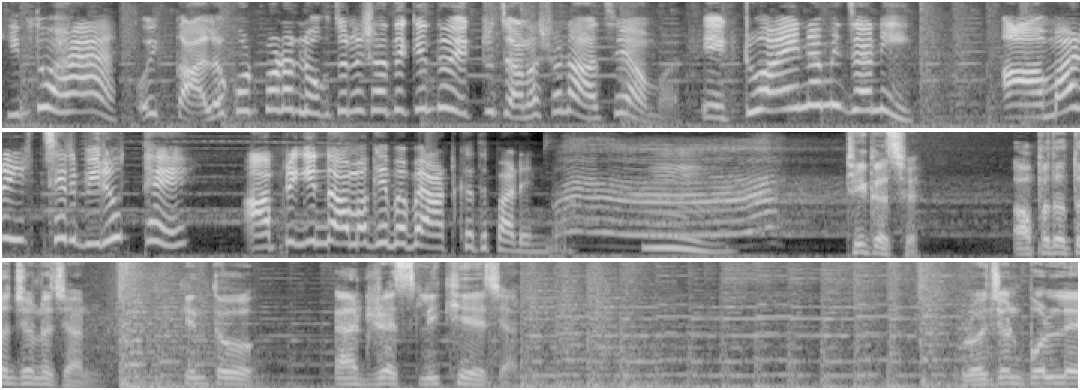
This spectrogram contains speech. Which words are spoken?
কিন্তু হ্যাঁ ওই কালো কোট পরা লোকজনের সাথে কিন্তু একটু জানাশোনা আছে আমার। একটু আইন আমি জানি। আমার ইচ্ছের বিরুদ্ধে আপনি কিন্তু আমাকে এভাবে আটকাতে পারেন না। হুম। ঠিক আছে আপাতত জন্য যান। কিন্তু অ্যাড্রেস লিখিয়ে যান। প্রয়োজন পড়লে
